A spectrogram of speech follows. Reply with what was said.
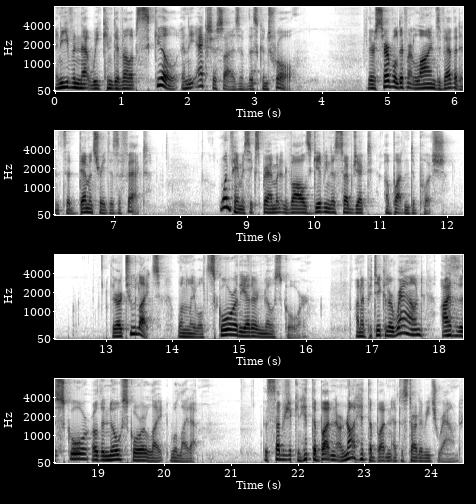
and even that we can develop skill in the exercise of this control. There are several different lines of evidence that demonstrate this effect. One famous experiment involves giving the subject a button to push. There are two lights, one labeled score, the other no score. On a particular round, either the score or the no score light will light up. The subject can hit the button or not hit the button at the start of each round.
